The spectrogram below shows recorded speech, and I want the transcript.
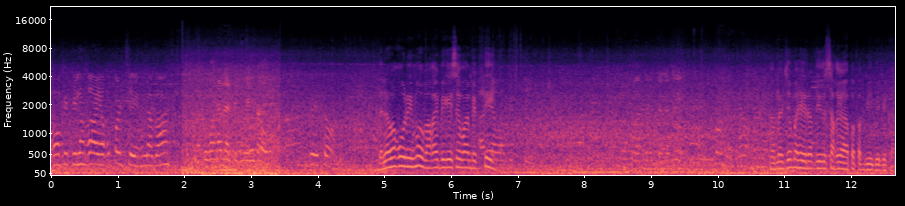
150 lang kaya ko, Cards eh. Wala ba? Ito na natin, kwenta eh. Ito, ito. Dalawa kunin mo, baka ibigay sa 150. 150. 200 talaga eh. Ah, medyo mahirap dito sa Quiapo pag bibili ka.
